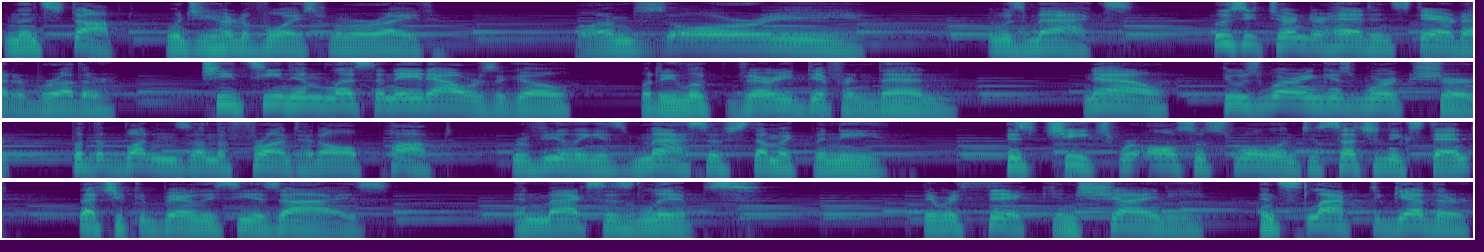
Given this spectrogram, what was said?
and then stopped when she heard a voice from her right. I'm sorry. It was Max. Lucy turned her head and stared at her brother. She'd seen him less than eight hours ago, but he looked very different then. Now, he was wearing his work shirt but the buttons on the front had all popped, revealing his massive stomach beneath. His cheeks were also swollen to such an extent that she could barely see his eyes. And Max's lips. They were thick and shiny and slapped together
